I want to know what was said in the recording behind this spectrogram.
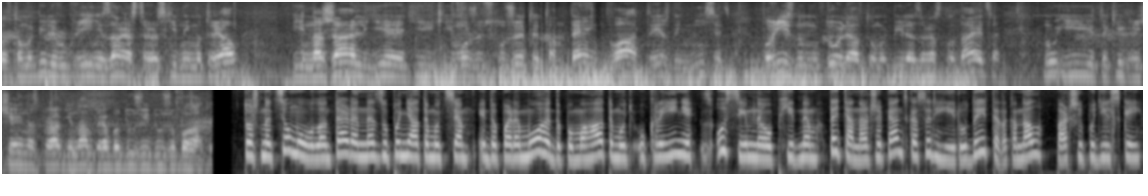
автомобілі в Україні зараз це розхідний матеріал. І, на жаль, є ті, які можуть служити там день, два, тиждень, місяць. По-різному доля автомобіля зараз складається. Ну і таких речей насправді нам треба дуже і дуже багато. Тож на цьому волонтери не зупинятимуться і до перемоги допомагатимуть Україні з усім необхідним. Тетяна Ржепянська, Сергій Рудий, телеканал Перший Подільський.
